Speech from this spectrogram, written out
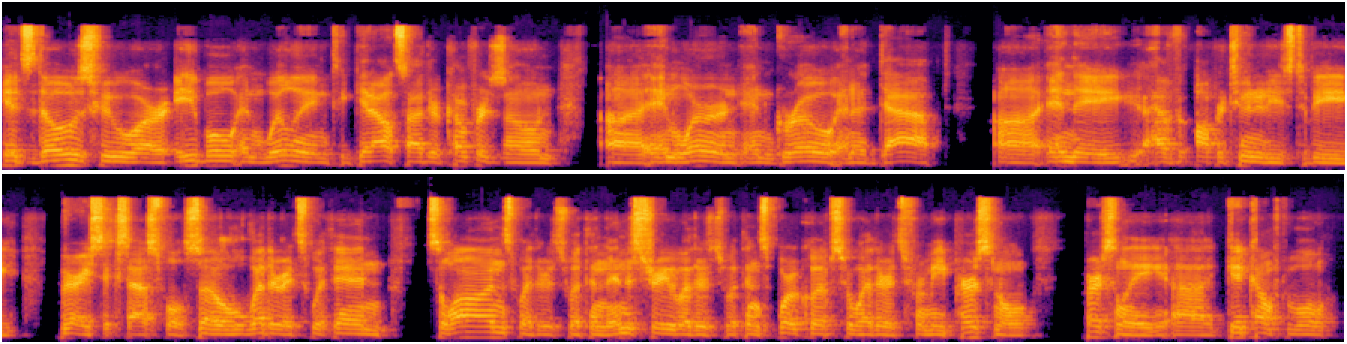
It's those who are able and willing to get outside their comfort zone uh, and learn and grow and adapt. Uh, and they have opportunities to be very successful. So whether it's within salons, whether it's within the industry, whether it's within sport clips, or whether it's for me personal, personally, uh, get comfortable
